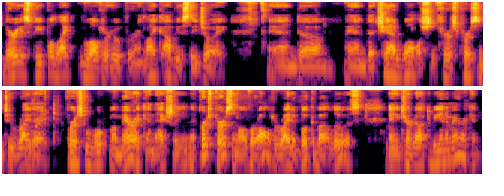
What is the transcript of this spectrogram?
various people like Walter Hooper and like obviously Joy, and um, and uh, Chad Walsh, the first person to write a first American, actually, the first person overall to write a book about Lewis, and he turned out to be an American.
